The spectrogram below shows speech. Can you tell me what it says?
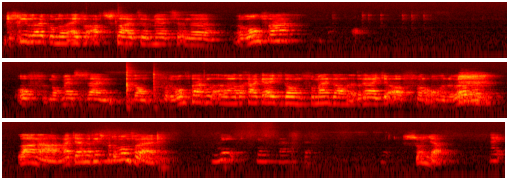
Misschien leuk om dan even af te sluiten met een, eh, een rondvraag. Of nog mensen zijn dan voor de rondvraag. Uh, dan ga ik even dan voor mij dan het rijtje af van onder de woning. Lana, had jij nog iets voor de rondvraag? Nee, geen vraag. Sonja. Nee.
